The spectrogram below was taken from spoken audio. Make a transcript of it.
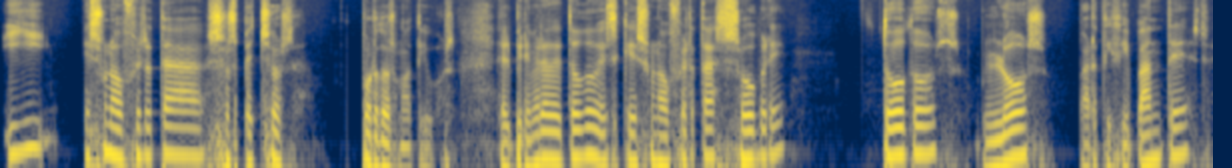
y es una oferta sospechosa por dos motivos. El primero de todo es que es una oferta sobre todos los participantes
